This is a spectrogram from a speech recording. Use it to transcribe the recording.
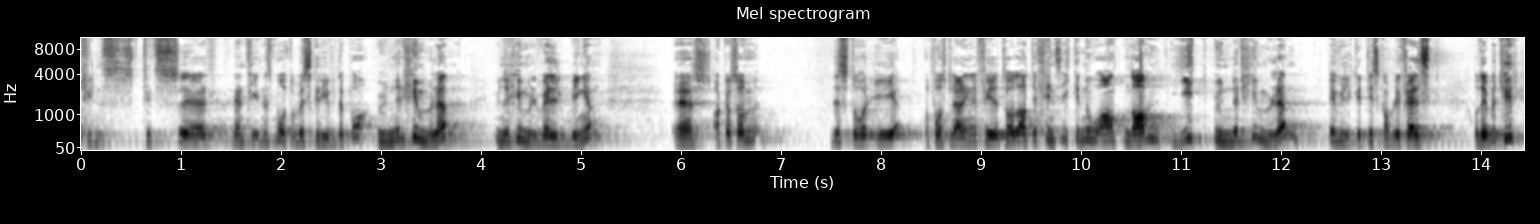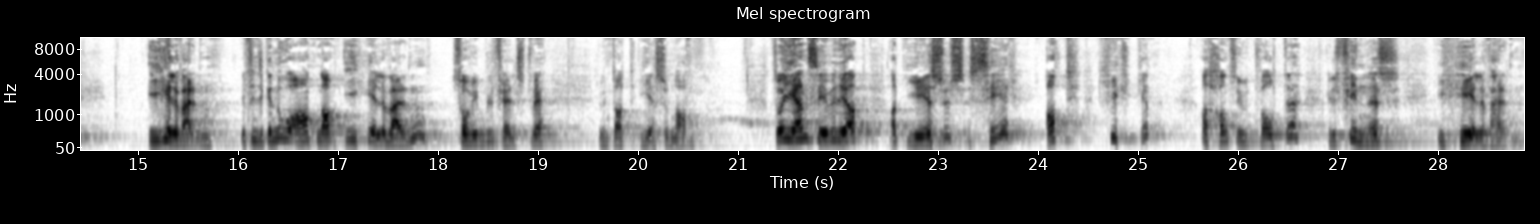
tids, tids, eh, den, tidens måte å beskrive det på, under himmelen, under himmelhvelvingen. Eh, akkurat som det står i apostellæringen 4.12 at det finnes ikke noe annet navn gitt under himmelen i hvilket vi skal bli frelst. Og det betyr i hele verden. Det finnes ikke noe annet navn i hele verden som vi blir frelst ved, unntatt Jesu navn. Så igjen ser vi det at, at Jesus ser at Kirken, at hans utvalgte, vil finnes i hele verden.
